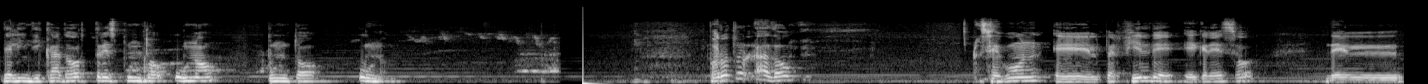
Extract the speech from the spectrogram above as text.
del indicador 3.1.1. Por otro lado, según el perfil de egreso del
